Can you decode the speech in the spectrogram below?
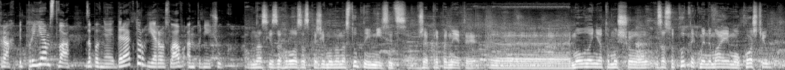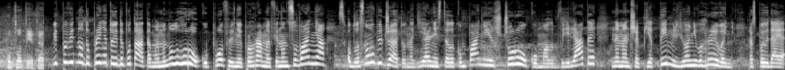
крах підприємства, запевняє директор Ярослав Антонійчук. У нас є загроза, скажімо, на наступний місяць вже припинити е, мовлення, тому що за супутник ми не маємо коштів оплатити. Відповідно до прийнятої депутатами минулого року профільної програми фінансування з обласного бюджету на діяльність телекомпанії щороку мали б виділяти не менше 5 мільйонів гривень, розповідає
